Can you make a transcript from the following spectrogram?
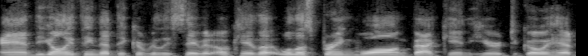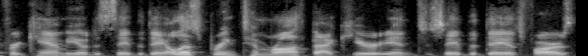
And the only thing that they could really save it okay let, well let's bring wong back in here to go ahead for a cameo to save the day. Or let's bring tim roth back here in to save the day as far as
